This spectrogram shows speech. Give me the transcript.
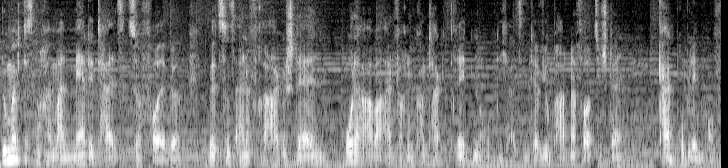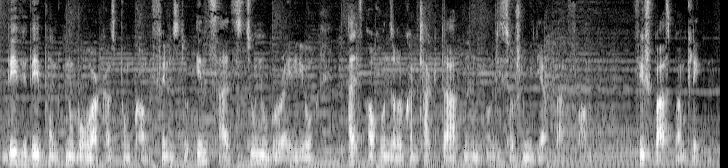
Du möchtest noch einmal mehr Details zur Folge, willst uns eine Frage stellen oder aber einfach in Kontakt treten, um dich als Interviewpartner vorzustellen? Kein Problem, auf www.nuboworkers.com findest du Insights zu Nubo Radio, als auch unsere Kontaktdaten und die Social Media Plattform. Viel Spaß beim Klicken.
